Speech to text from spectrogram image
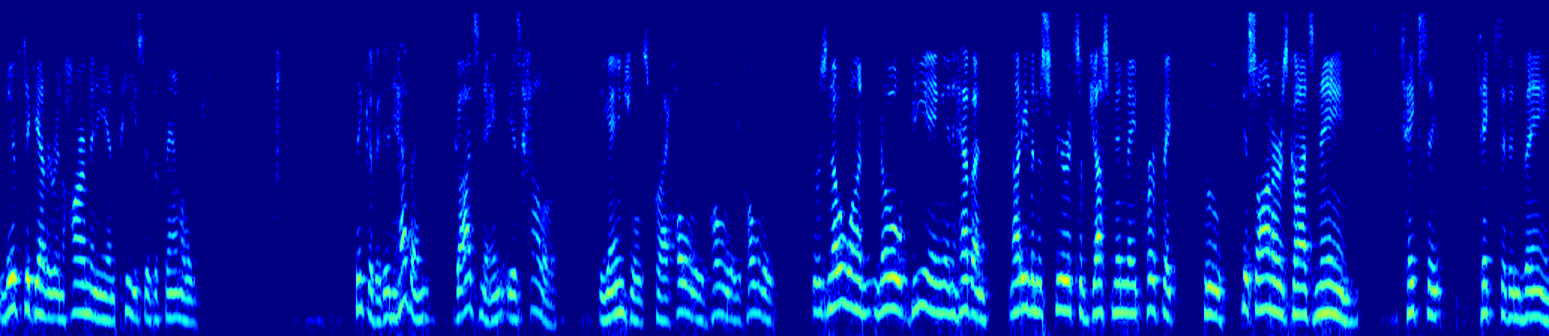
live together in harmony and peace as a family. Think of it. In heaven, God's name is hallowed. The angels cry, Holy, holy, holy. There is no one, no being in heaven, not even the spirits of just men made perfect, who dishonors God's name, takes it, takes it in vain.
